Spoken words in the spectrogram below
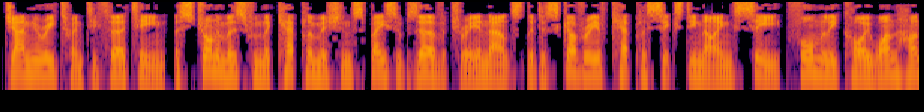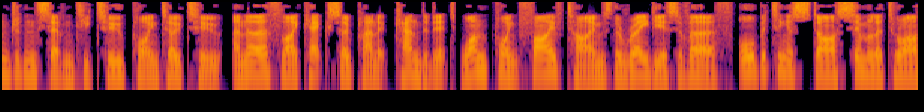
January 2013, astronomers from the Kepler Mission Space Observatory announced the discovery of Kepler-69c formerly KOI 172.02, an Earth-like exoplanet candidate 1.5 times the radius of Earth orbiting a star similar to our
